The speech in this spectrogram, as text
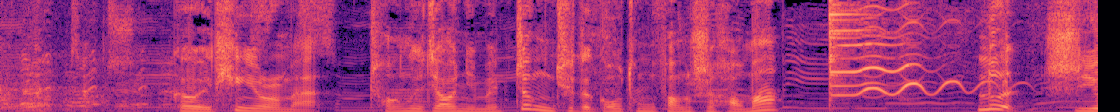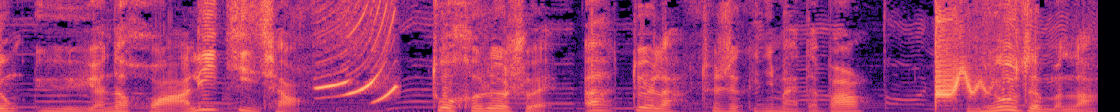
各位听友们，虫子教你们正确的沟通方式好吗？论使用语言的华丽技巧，多喝热水啊！对了，这是给你买的包，你又怎么了？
